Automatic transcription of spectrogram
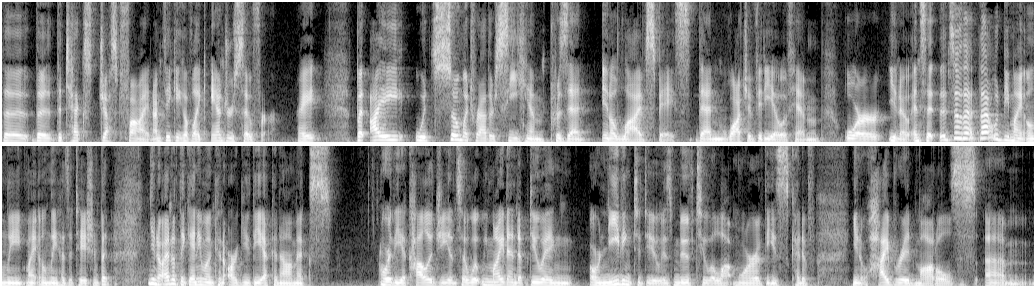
the the, the text just fine. I'm thinking of like Andrew Sofer, right? But I would so much rather see him present in a live space than watch a video of him or, you know, and so, and so that that would be my only my only hesitation. But, you know, I don't think anyone can argue the economics or the ecology. And so what we might end up doing or needing to do is move to a lot more of these kind of, you know, hybrid models um,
